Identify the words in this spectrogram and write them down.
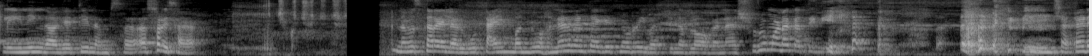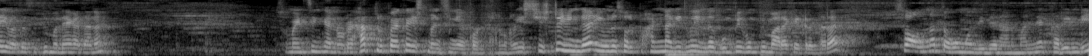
ಕ್ಲೀನಿಂಗ್ ಆಗೈತಿ ನಮ್ಮ ಸ ಸಾರಿ ಸ, ನಮಸ್ಕಾರ ಎಲ್ಲರಿಗೂ. ಟೈಮ್ ಬಂದು ಹನ್ನೆರಡು ಗಂಟೆ ಆಗೈತೆ ನೋಡ್ರಿ. ಇವತ್ತಿನ ಬ್ಲಾಗನ್ನು ಶುರು ಮಾಡಕತ್ತೀನಿ. ಸ್ಯಾಟರ್ಡೇ ಇವತ್ತು ಸಿದ್ದು ಮನ್ಯಾಗ ಅದಾನ. ಸೊ ಮೆಣಸಿನ್ಕಾಯಿ ನೋಡ್ರಿ, ಹತ್ತು ರೂಪಾಯಿಗೆ ಇಷ್ಟು ಮೆಣಸಿನ್ಕಾಯಿ ಕೊಡ್ತಾರೆ ನೋಡ್ರಿ. ಇಷ್ಟಿಷ್ಟು ಹಿಂಗೆ ಇವನು ಸ್ವಲ್ಪ ಹಣ್ಣಾಗಿದ್ವು, ಹಿಂಗೆ ಗುಂಪಿ ಗುಂಪಿ ಮಾರಾಕಿಟ್ಟಿರ್ತಾರೆ ಸೊ ಅವನ್ನ ತೊಗೊಂಬಂದಿದ್ದೆ ನಾನು ಮೊನ್ನೆ ಕರಿಂಡಿ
